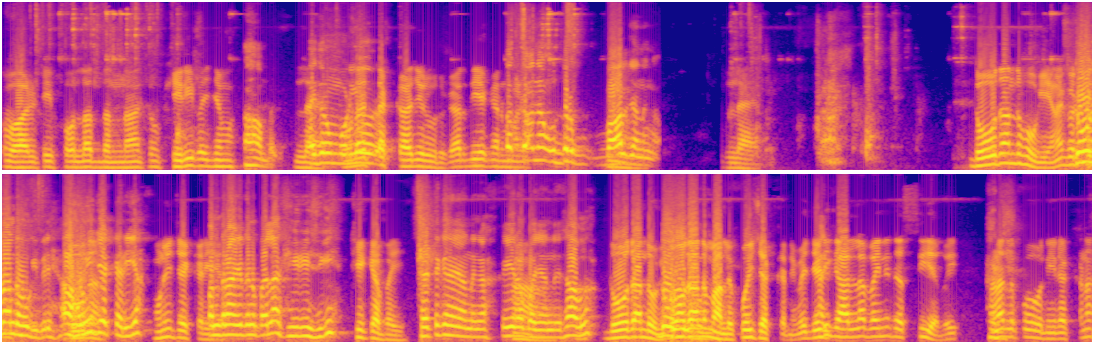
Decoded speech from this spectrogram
ਕੁਆਲਿਟੀ ਫੁੱਲ ਆ ਦੰਦਾਂ ਚੋਂ ਖੀਰੀ ਬਾਈ ਜਮਾ। ਹਾਂ ਬਾਈ। ਇਧਰੋਂ ਮੁੜਿਓ ਧੱਕਾ ਜ਼ਰੂਰ ਕਰਦੀ ਹੈ ਕਰਮ ਪਤਾ ਨਾ ਉਧਰ ਬਾਹਰ ਜਾਣਗਾ। ਲੈ। ਦੋ ਦੰਦ ਹੋ ਗਏ ਨਾ ਦੋ ਦੰਦ ਹੋ ਗਈ ਵੀਰੇ। ਆ ਹੁਣੀ ਚੈੱਕ ਕਰੀ ਆ ਹੁਣੀ ਚੈੱਕ ਕਰੀਏ 15 ਕੁ ਦਿਨ ਪਹਿਲਾਂ ਖੀਰੀ ਸੀਗੀ। ਠੀਕ ਹੈ ਬਾਈ। ਸੈੱਟ ਕਿਵੇਂ ਜਾਂਦੀਆਂ ਕਈ ਵਾਰ ਵਜਨ ਦੇ ਹਿਸਾਬ ਨਾਲ। ਦੋ ਦੰਦ ਹੋ ਗਏ। ਦੋ ਦੰਦ ਮੰਨ ਲਓ ਕੋਈ ਚੱਕਰ ਨਹੀਂ ਬਈ। ਜਿਹੜੀ ਗੱਲ ਆ ਬਾਈ ਨੇ ਦੱਸੀ ਆ ਬਈ। ਹਨਾ ਲੁਕੋ ਨਹੀਂ ਰੱਖਣਾ।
